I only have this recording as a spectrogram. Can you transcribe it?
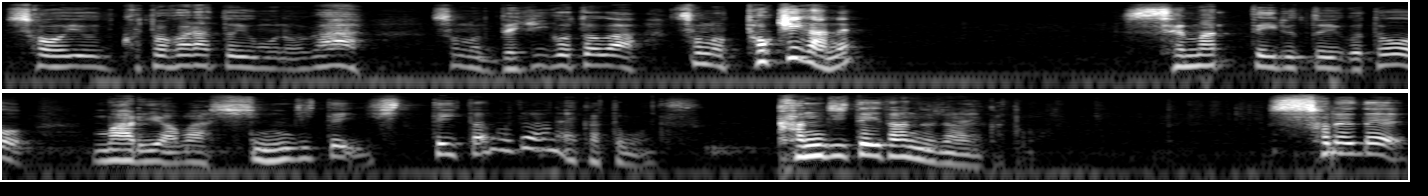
そういう事柄というものがその出来事がその時がね迫っているということをマリアは信じて知っていたのではないかと思うんです。感じていたのじゃないかとそれで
